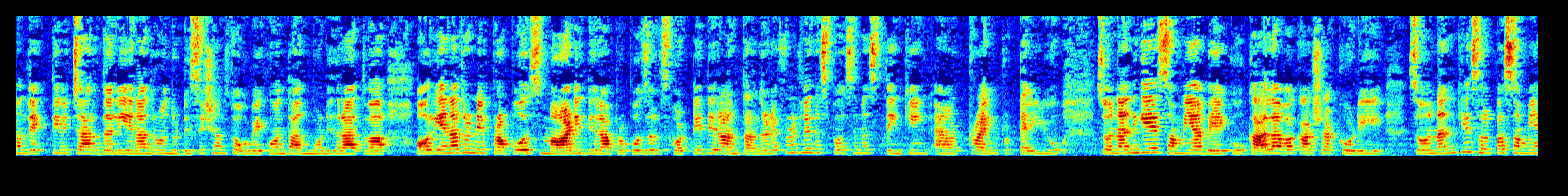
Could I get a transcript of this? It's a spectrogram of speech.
ಒಂದು ವ್ಯಕ್ತಿ ವಿಚಾರದಲ್ಲಿ ಏನಾದ್ರೂ ಒಂದು ಡಿಸಿಷನ್ಸ್ ತಗೋಬೇಕು ಅಂತ ಅನ್ಕೊಂಡಿದ್ದೀರಾ? ಅಥವಾ ಅವ್ರಿಗೆ ಏನಾದ್ರೂ ನೀವು ಪ್ರಪೋಸ್ ಮಾಡಿದ್ದೀರಾ? ಪ್ರಪೋಸಲ್ಸ್ ಕೊಟ್ಟಿದ್ದೀರಾ ಅಂತ ಅಂದ್ರೆ definitely this person is thinking trying to tell you so ನನಗೆ ಸಮಯ ಬೇಕು, ಕಾಲಾವಕಾಶ ಕೊಡಿ. ಸೊ ನನಗೆ ಸ್ವಲ್ಪ ಸಮಯ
